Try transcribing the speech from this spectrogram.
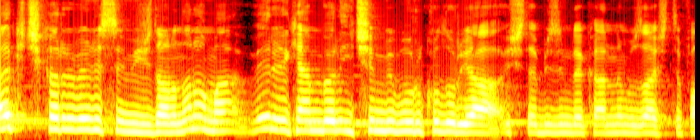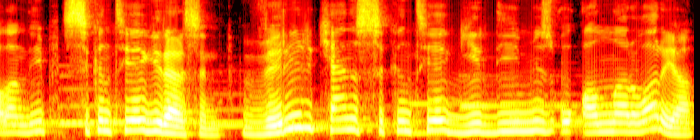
Belki çıkarır verirsin vicdanından ama verirken böyle için bir burkulur ya işte bizim de karnımız açtı falan deyip sıkıntıya girersin. Verirken sıkıntıya girdiğimiz o anlar var ya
